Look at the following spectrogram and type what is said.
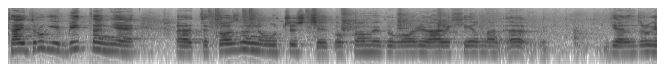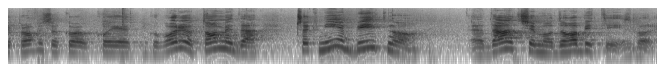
taj drugi bitan je takozvano učešće o kome je govorio Ari Hillman, jedan drugi profesor ko, koji je govorio o tome da čak nije bitno da li ćemo dobiti izbore?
